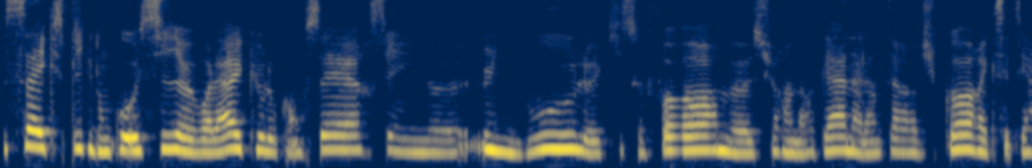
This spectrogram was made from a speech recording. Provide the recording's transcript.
Ça explique donc aussi voilà, que le cancer, c'est une, une, boule qui se forme sur un organe à l'intérieur du corps, etc.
